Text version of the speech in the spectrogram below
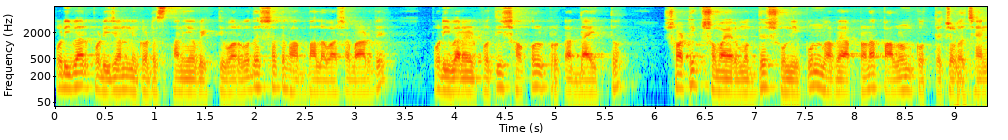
পরিবার, পরিজন নিকটে স্থানীয় ব্যক্তিবর্গদের সাথে ভাব, ভালোবাসা বাড়বে। পরিবারের প্রতি সকল প্রকার দায়িত্ব সঠিক সময়ের মধ্যে সুনিপুণভাবে আপনারা পালন করতে চলেছেন।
